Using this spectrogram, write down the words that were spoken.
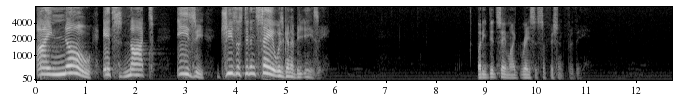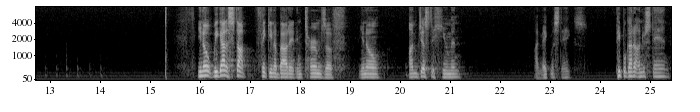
I know it's not easy. Jesus didn't say it was going to be easy. But he did say, My grace is sufficient for thee. You know, we got to stop thinking about it in terms of, you know, I'm just a human. I make mistakes. People got to understand.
